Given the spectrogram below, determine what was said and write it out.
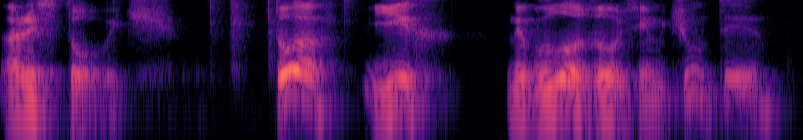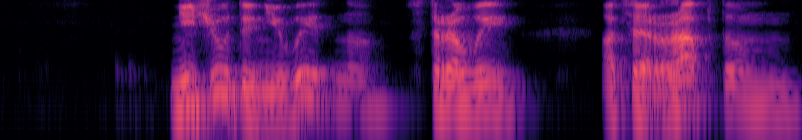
Арестович? То їх не було зовсім чути, ні чути, ні видно з трави, а це раптом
